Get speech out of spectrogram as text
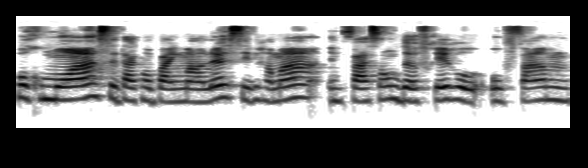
pour moi, cet accompagnement-là, c'est vraiment une façon d'offrir aux, femmes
